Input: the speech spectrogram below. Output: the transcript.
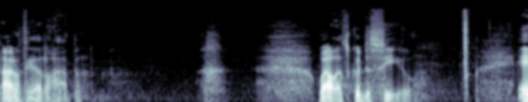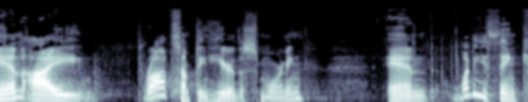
I don't think that'll happen. Well, it's good to see you. And I brought something here this morning. And what do you think?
